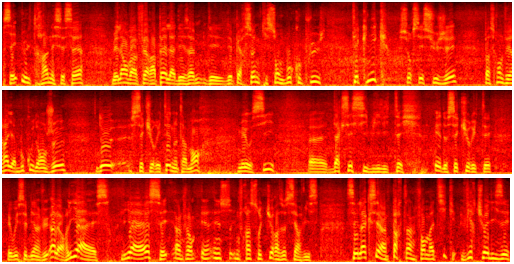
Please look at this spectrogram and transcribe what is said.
C'est ultra nécessaire. Mais là, on va faire appel à des, personnes qui sont beaucoup plus techniques sur ces sujets. Parce qu'on le verra, il y a beaucoup d'enjeux de sécurité notamment, mais aussi euh, d'accessibilité et de sécurité. Et oui, c'est bien vu. Alors, l'IAS. L'IAS, c'est Infrastructure as a Service. C'est l'accès à un parc informatique virtualisé.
